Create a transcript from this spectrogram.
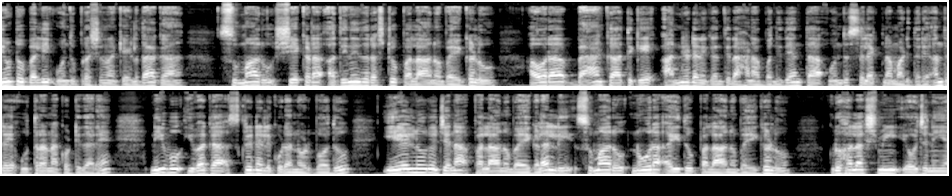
ಯೂಟ್ಯೂಬಲ್ಲಿ ಒಂದು ಪ್ರಶ್ನೆ ಕೇಳಿದಾಗ, ಸುಮಾರು ಶೇಕಡ ಹದಿನೈದರಷ್ಟು ಫಲಾನುಭವಿಗಳು ಅವರ ಬ್ಯಾಂಕ್ ಖಾತೆಗೆ ಹನ್ನೆರಡನೇ ಕಂತಿನ ಹಣ ಬಂದಿದೆ ಅಂತ ಒಂದು ಸೆಲೆಕ್ಟ್ನ ಮಾಡಿದ್ದಾರೆ ಅಂದರೆ ಉತ್ತರನ ಕೊಟ್ಟಿದ್ದಾರೆ. ನೀವು ಇವಾಗ ಸ್ಕ್ರೀನಲ್ಲಿ ಕೂಡ ನೋಡ್ಬೋದು, ಏಳ್ನೂರು ಜನ ಫಲಾನುಭವಿಗಳಲ್ಲಿ ಸುಮಾರು ನೂರ ಐದು ಫಲಾನುಭವಿಗಳು ಗೃಹಲಕ್ಷ್ಮಿ ಯೋಜನೆಯ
